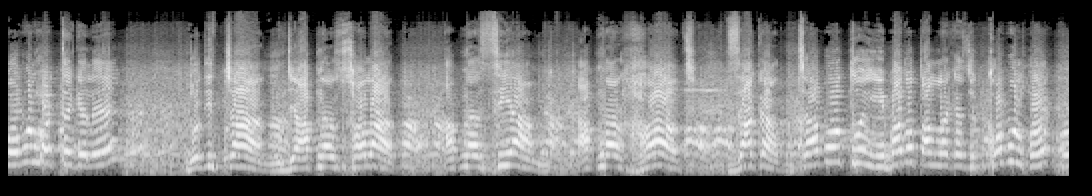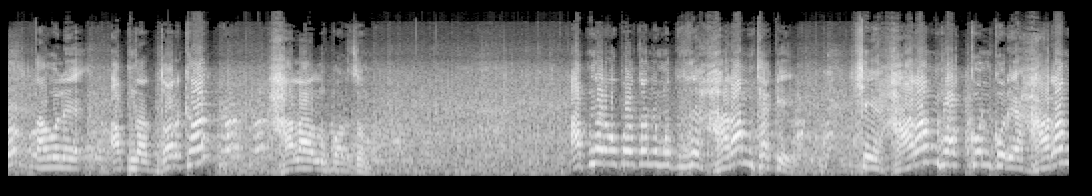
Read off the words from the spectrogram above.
কবুল করতে গেলে যদি চান যে আপনার সলাদ আপনার সিয়াম, আপনার হজ জাকাত যাবতীয় ইবাদত আল্লাহর কাছে কবুল হোক, তাহলে আপনার দরকার হালাল উপার্জন। আপনার উপার্জনের মধ্যে যে হারাম থাকে, সেই হারাম ভক্ষণ করে হারাম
